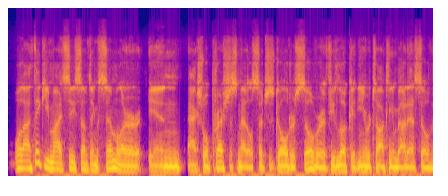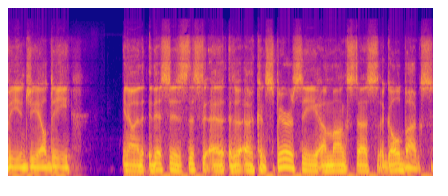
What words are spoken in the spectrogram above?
Well, I think you might see something similar in actual precious metals such as gold or silver. If you look at, you were talking about SLV and GLD. You know, this is this is a, a conspiracy amongst us gold bugs.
